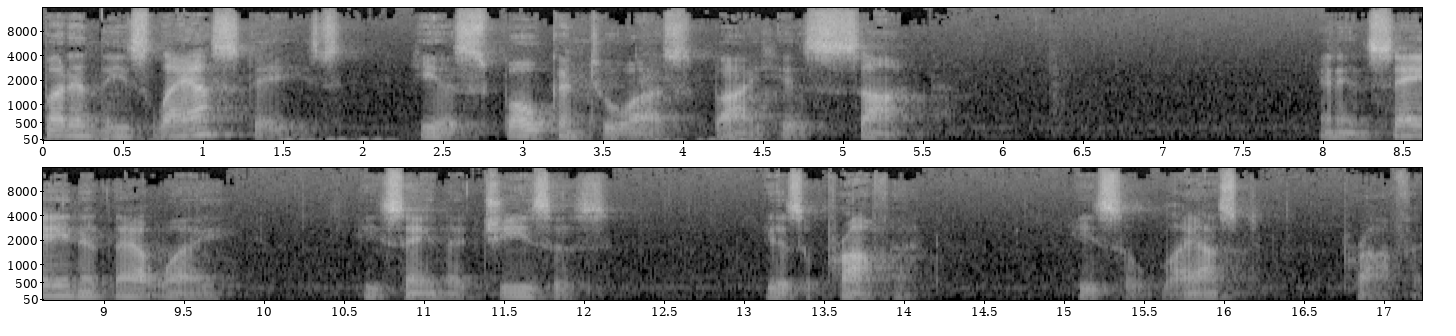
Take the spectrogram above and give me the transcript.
but in these last days, he has spoken to us by his Son. And in saying it that way, he's saying that Jesus is a prophet. He's the last prophet.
